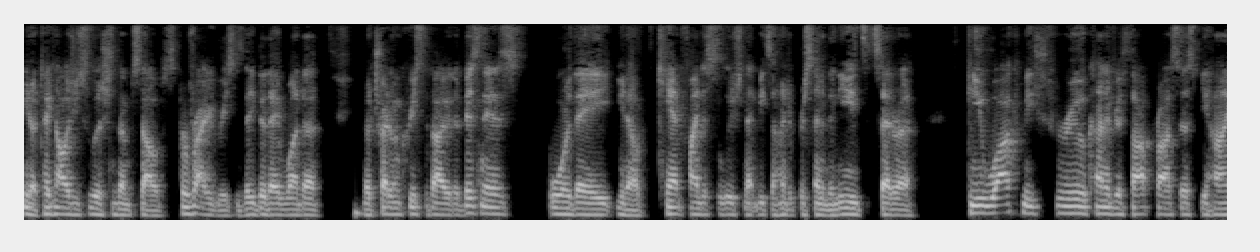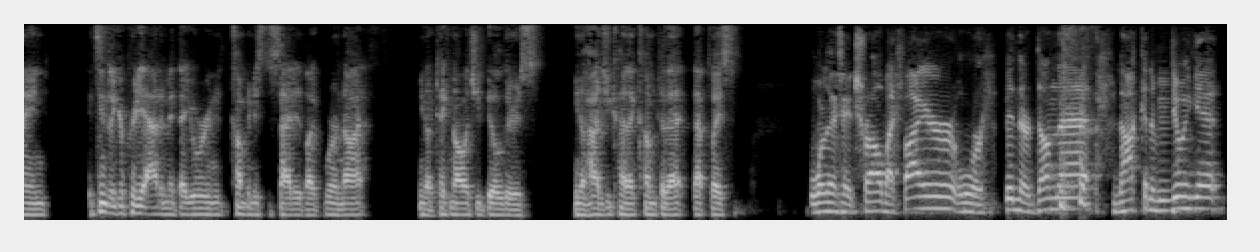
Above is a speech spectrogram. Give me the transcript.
you know technology solutions themselves for a variety of reasons. Either they want to you know, try to increase the value of their business, or they, you know, can't find a solution that meets 100% of the needs, et cetera. Can you walk me through kind of your thought process behind? It seems like you're pretty adamant that your company's decided like we're not, you know, technology builders. You know, how did you kind of come to that that place? Or they say trial by fire, or been there, done that. not going to be doing it.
